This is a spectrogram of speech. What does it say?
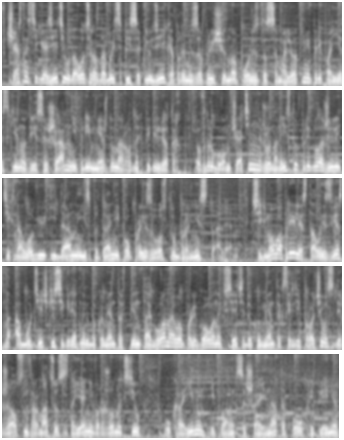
В частности, газете удалось раздобыть список людей, которыми запрещено пользоваться самолетами при поездке внутри США и при международных перелетах. В другом чате журналисту предложили технологию и данные испытаний по производству бронестали. 7 апреля стало известно об утечке секретных документов Пентагона. Опубликованных в сети документах, среди прочего, содержалась информация о состоянии вооруженных сил Украины и планах США и НАТО по укреплению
